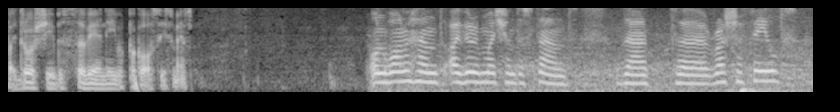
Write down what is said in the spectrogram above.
vai drošības savienība. Paklausīsimies! On one hand, I very much understand that uh, Russia failed.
